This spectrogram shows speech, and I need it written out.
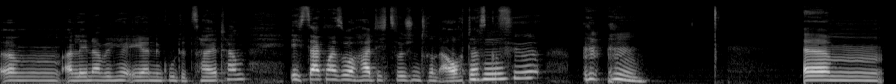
ähm, Alena will hier eher eine gute Zeit haben. Ich sag mal so, hatte ich zwischendrin auch das Mhm. Gefühl. Ähm,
